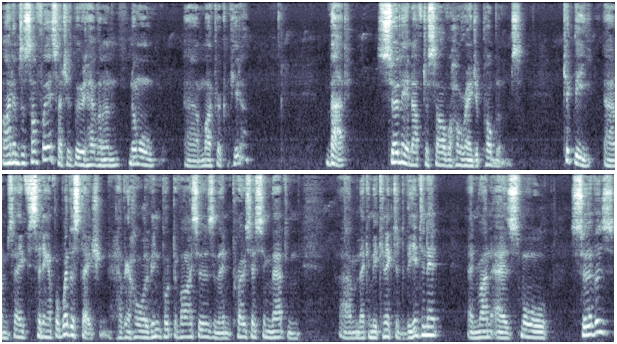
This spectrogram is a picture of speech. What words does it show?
items of software such as we would have on a normal uh, microcomputer, but certainly enough to solve a whole range of problems, particularly, um, say, setting up a weather station, having a whole lot of input devices and then processing that and um, they can be connected to the internet and run as small servers.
